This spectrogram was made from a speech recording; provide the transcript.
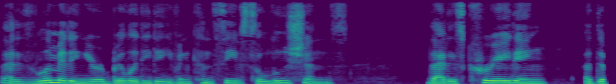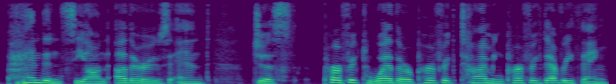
that is limiting your ability to even conceive solutions, that is creating a dependency on others and just perfect weather, perfect timing, perfect everything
